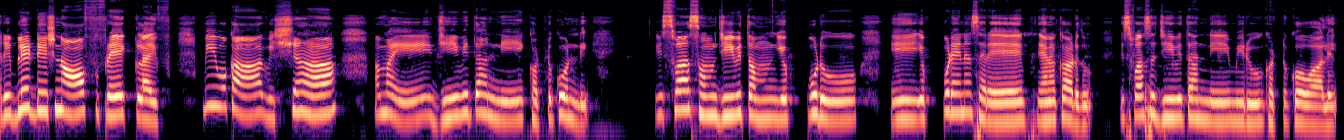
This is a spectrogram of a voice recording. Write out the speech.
రిబ్లెడేషన్ ఆఫ్ ఫ్రేక్ లైఫ్. మీ ఒక విషయమై జీవితాన్ని కట్టుకోండి. విశ్వాసం జీవితం ఎప్పుడు ఎప్పుడైనా సరే వెనకాడదు. విశ్వాస జీవితాన్ని మీరు కట్టుకోవాలి.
